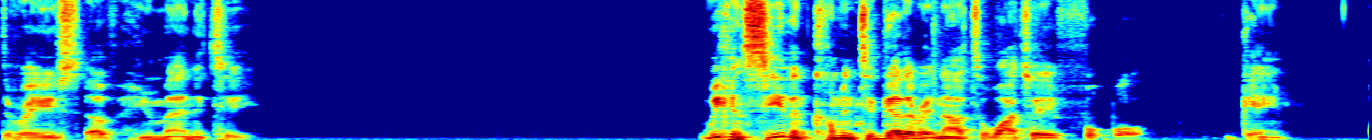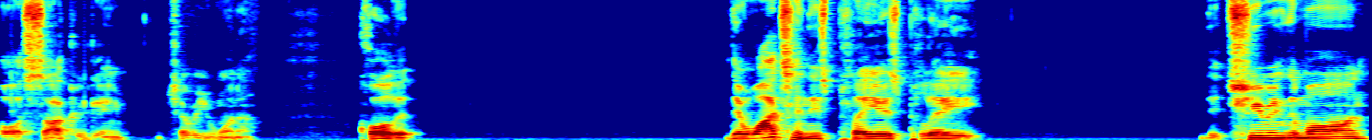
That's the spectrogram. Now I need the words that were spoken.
The race of humanity. We can see them coming together right now to watch a football game or a soccer game, whichever you want to call it. They're watching these players play. They're cheering them on.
